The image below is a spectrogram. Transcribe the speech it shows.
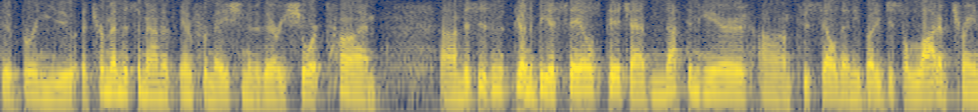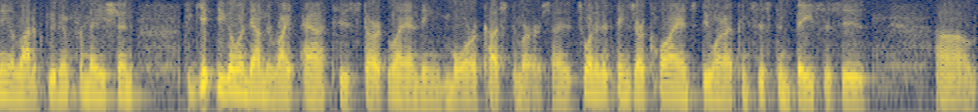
to bring you a tremendous amount of information in a very short time. Um, this isn't going to be a sales pitch. I have nothing here um, to sell to anybody, just a lot of training, a lot of good information to get you going down the right path to start landing more customers. And it's one of the things our clients do on a consistent basis is um,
